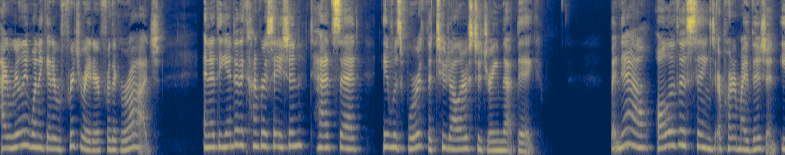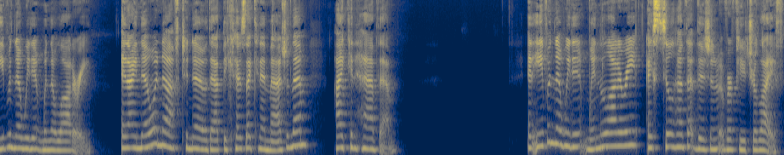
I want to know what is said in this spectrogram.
I really want to get a refrigerator for the garage. And at the end of the conversation, Tad said it was worth the $2 to dream that big. But now, all of those things are part of my vision, even though we didn't win the lottery. And I know enough to know that because I can imagine them, I can have them. And even though we didn't win the lottery, I still have that vision of our future life.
